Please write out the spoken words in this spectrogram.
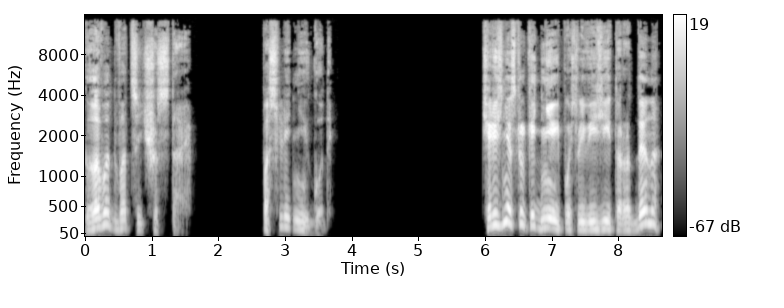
Глава двадцать шестая. Последние годы. Через несколько дней после визита Родена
